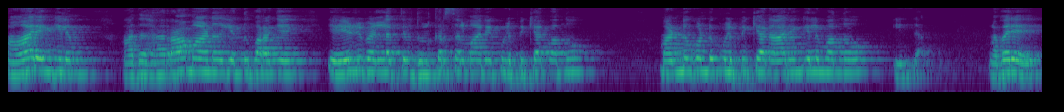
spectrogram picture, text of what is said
ആരെങ്കിലും അത് ഹറാമാണ് എന്ന് പറഞ്ഞ് ഏഴ് വെള്ളത്തിൽ ദുൽഖർ സൽമാനെ കുളിപ്പിക്കാൻ വന്നു. മണ്ണുകൊണ്ട് കുളിപ്പിക്കാൻ ആരെങ്കിലും വന്നു? ഇല്ല. അവർ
